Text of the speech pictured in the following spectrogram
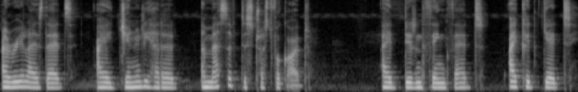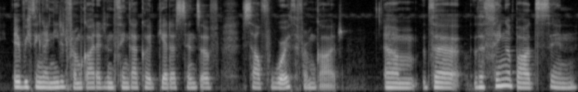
I realized that I genuinely had a, a massive distrust for God. I didn't think that I could get everything I needed from God. I didn't think I could get a sense of self worth from God. Um, the the thing about sin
